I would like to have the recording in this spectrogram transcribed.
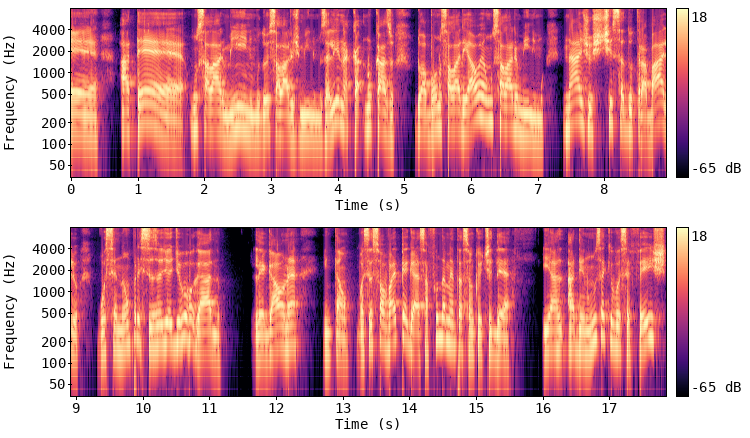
é, até um salário mínimo, dois salários mínimos ali, na, no caso do abono salarial é um salário mínimo. Na Justiça do Trabalho, você não precisa de advogado. Legal, né? Então, você só vai pegar essa fundamentação que eu te der e a, a, denúncia que você fez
